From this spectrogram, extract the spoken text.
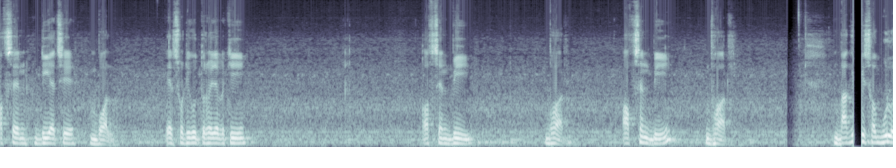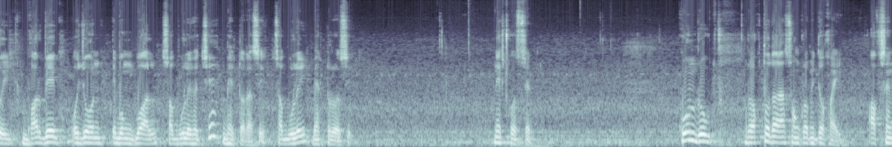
অপশান ডি আছে বল। এর সঠিক উত্তর হয়ে যাবে কি? অপশান বি ভর। অপশান বি, ভর। বাকি সবগুলোই ভরবেগ ওজন এবং বল সবগুলোই হচ্ছে ভেক্টর রাশি, সবগুলোই ভেক্টর রাশি। নেক্সট কোশ্চেন কোন রোগ, রক্ত দ্বারা সংক্রমিত হয়? অপশান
